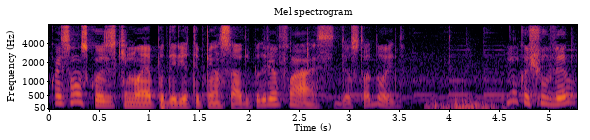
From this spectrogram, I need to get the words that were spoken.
Quais são as coisas que Noé poderia ter pensado? Ele poderia falar: ah, Deus está doido. Nunca choveu.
